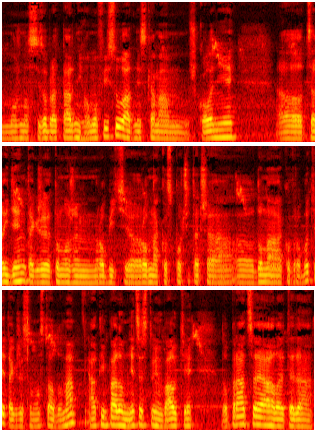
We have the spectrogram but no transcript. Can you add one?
možnosť si zobrať pár dní home office a dneska mám školenie celý deň, takže to môžem robiť rovnako z počítača doma ako v robote, takže som ostal doma a tým pádom necestujem v aute do práce, ale teda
